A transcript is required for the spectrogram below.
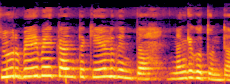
ಚೂರು ಬೇಯಬೇಕಂತ ಕೇಳುದೆಂತ ನಂಗೆ ಗೊತ್ತುಂಟಾ.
